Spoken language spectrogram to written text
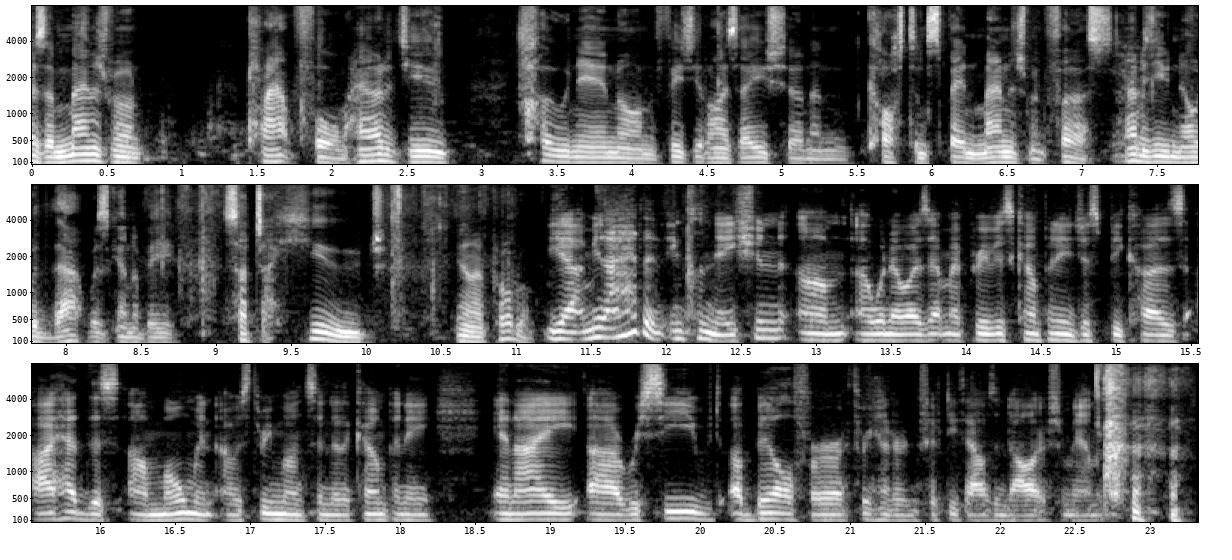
as a management platform, how did you hone in on visualization and cost and spend management first? How did you know that was going to be such a huge you know, problem? Yeah, I mean, I had an inclination um, uh, when I was at my previous company just because I had this uh, moment, I was three months into the company, and I uh, received a bill for $350,000 from Amazon.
